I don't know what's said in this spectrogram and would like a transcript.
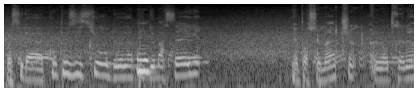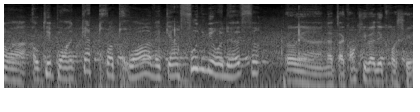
Voici la composition de l'Olympique de Marseille. Et pour ce match, l'entraîneur a opté pour un 4-3-3 avec un faux numéro 9. Oh oui, un attaquant qui va décrocher.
